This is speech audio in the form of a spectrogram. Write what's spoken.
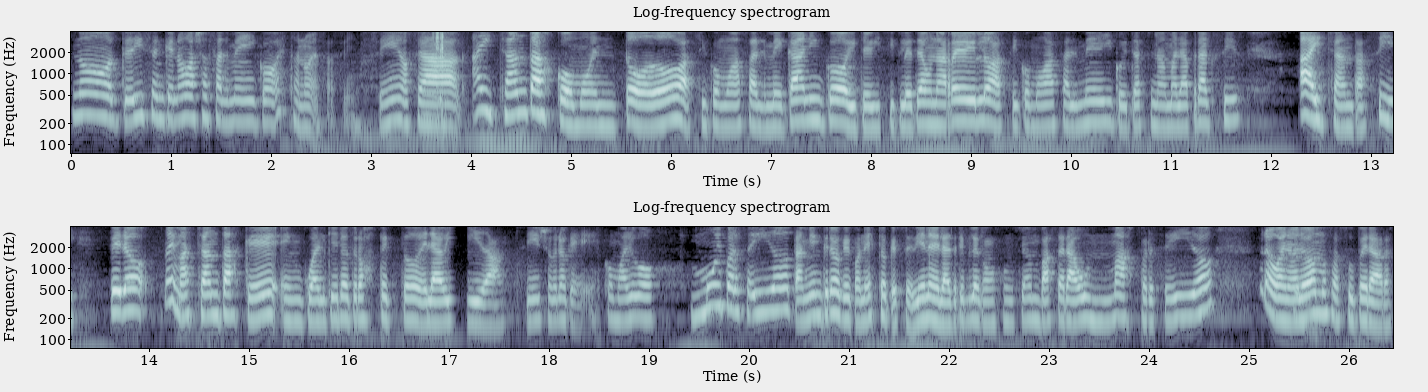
no te dicen que no vayas al médico, esto no es así, ¿sí? O sea, hay chantas como en todo, así como vas al mecánico y te bicicletea un arreglo, así como vas al médico y te hace una mala praxis, hay chantas, sí, pero no hay más chantas que en cualquier otro aspecto de la vida, ¿sí? Yo creo que es como algo muy perseguido, también creo que con esto que se viene de la triple conjunción va a ser aún más perseguido, pero bueno, lo vamos a superar.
